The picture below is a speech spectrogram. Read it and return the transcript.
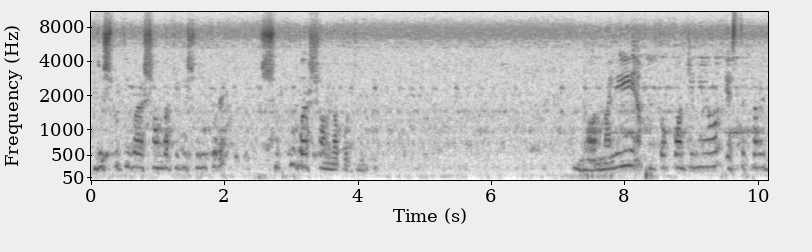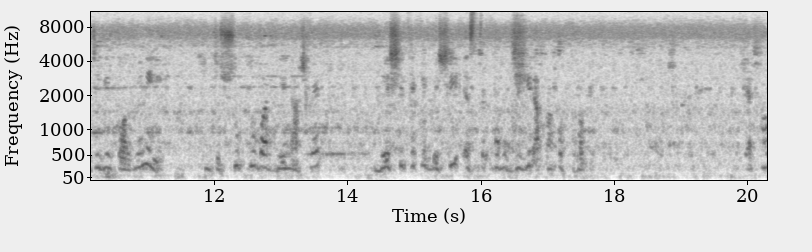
বৃহস্পতিবার সন্ধ্যা থেকে শুরু করে শুক্রবার সন্ধ্যা পর্যন্ত। নর্মালি আপনি তো কন্টিনিউ ইস্তেগফারের জিকির করবেনই, কিন্তু শুক্রবার দিন আসলে বেশি থেকে বেশি ইস্তেগফারের জিকির আপনার করতে হবে। এখন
